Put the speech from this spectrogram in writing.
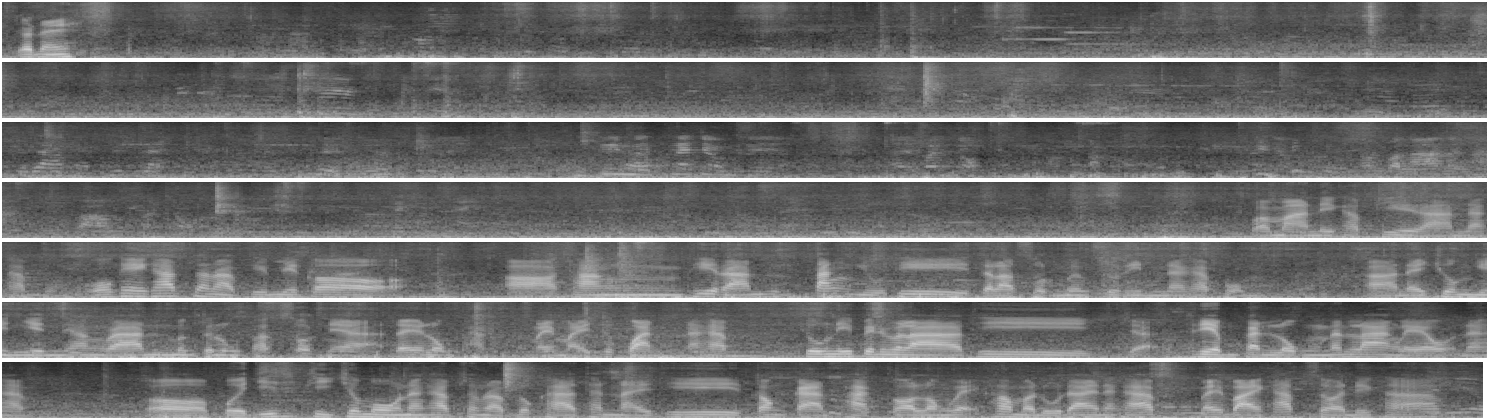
ก็ไหน ประมาณนี้ครับที่ร้านนะครับผมโอเคครับสำหรับคลิปนี้ก็ทางที่ร้านตั้งอยู่ที่ตลาดสดเมืองสุรินทร์นะครับผมในช่วงเย็นๆทางร้านเมืองตะลุงผักสดเนี่ยได้ลงผักใหม่ๆทุกวันนะครับ ช่วงนี้เป็นเวลาที่จะเตรียมกันลงด้านล่างแล้วนะครับ ก็เปิด 24 ชั่วโมงนะครับสำหรับลูกค้าท่านไหนที่ต้องการผักก็ลองแวะเข้ามาดูได้นะครับบ๊ายบายครับ สวัสดีครับ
